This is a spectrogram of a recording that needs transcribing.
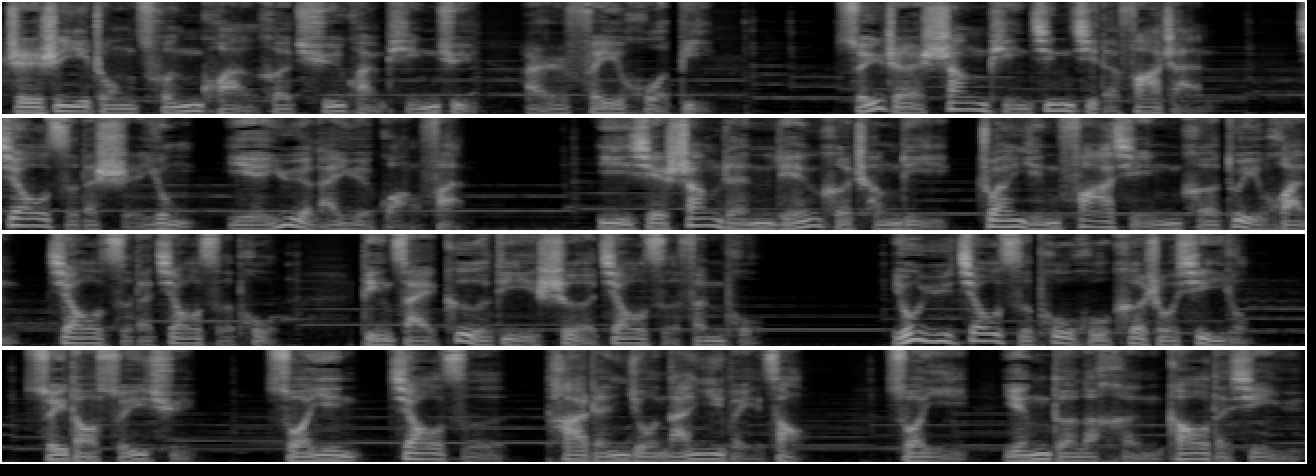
只是一种存款和取款凭据，而非货币。随着商品经济的发展，交子的使用也越来越广泛。一些商人联合成立专营发行和兑换交子的交子铺，并在各地设交子分铺。由于交子铺户恪守信用，随到随取，所印交子他人又难以伪造，所以赢得了很高的信誉。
